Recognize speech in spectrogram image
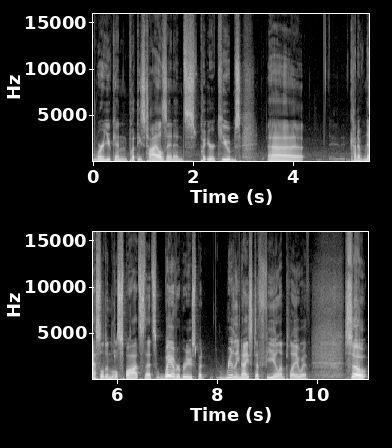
where you can put these tiles in and put your cubes uh, kind of nestled in little spots. That's way overproduced, but really nice to feel and play with. So,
